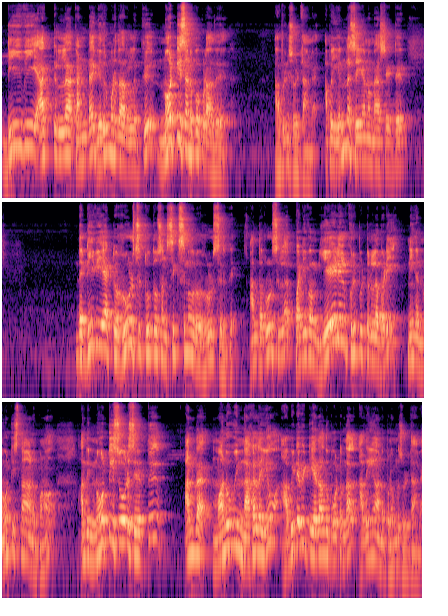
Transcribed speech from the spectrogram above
டிவி ஆக்டில் கண்ட எதிர்மனுதாரர்களுக்கு நோட்டீஸ் அனுப்பக்கூடாது அப்படின்னு சொல்லிட்டாங்க. அப்போ என்ன செய்யணும் மேஜிஸ்ட்ரேட்டு இந்த DV act rules two thousand சிக்ஸ்னு ஒரு ரூல்ஸ் இருக்குது அந்த ரூல்ஸில் படிவம் ஏழில் குறிப்பிட்டுள்ளபடி நீங்கள் நோட்டீஸ் தான் அனுப்பணும். அந்த நோட்டீஸோடு சேர்த்து அந்த மனுவின் நகலையும் அபிடவிட் ஏதாவது போட்டிருந்தால் அதையும் அனுப்பணும்னு சொல்லிட்டாங்க.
